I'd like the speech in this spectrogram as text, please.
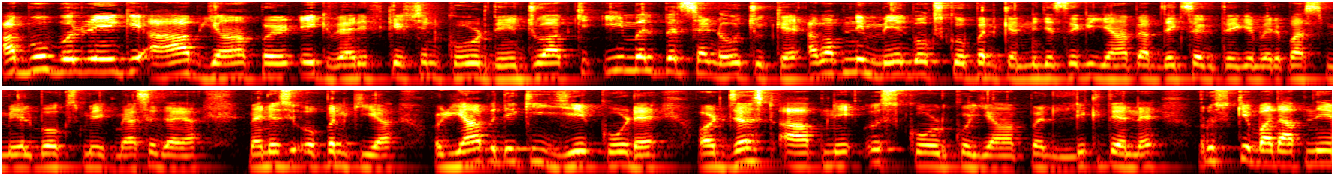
अब वो बोल रहे हैं कि आप यहाँ पर एक वेरिफिकेशन कोड दें जो आपकी ईमेल पर सेंड हो चुके हैं। अब अपने मेल बॉक्स को ओपन करने, जैसे कि यहाँ पे आप देख सकते हैं कि मेरे पास मेल बॉक्स में एक मैसेज आया, मैंने उसे ओपन किया और यहाँ पे देखिए ये कोड है और जस्ट आपने उस कोड को यहाँ पर लिख देना है और उसके बाद आपने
